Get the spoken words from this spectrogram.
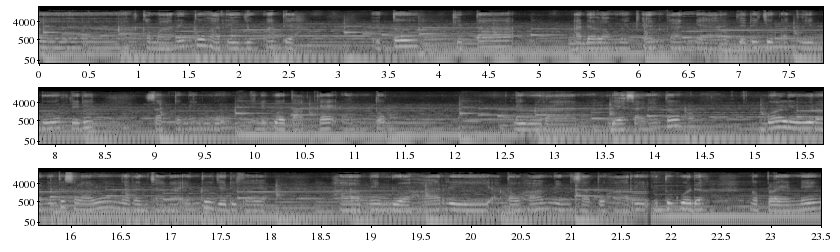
eh, kemarin tuh hari Jumat ya itu kita ada long weekend kan ya. Jadi Jumat libur jadi Sabtu Minggu. Jadi gue pakai untuk liburan. Biasanya tuh gue liburan itu selalu ngerencanain tuh jadi kayak hamin dua hari atau hamin satu hari itu gue udah ngeplanning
